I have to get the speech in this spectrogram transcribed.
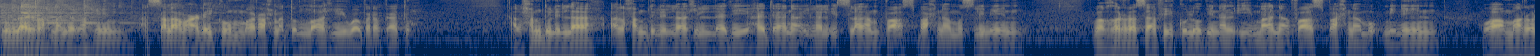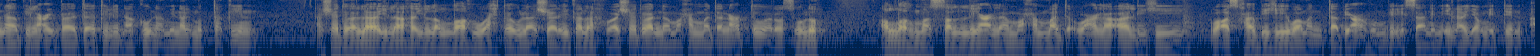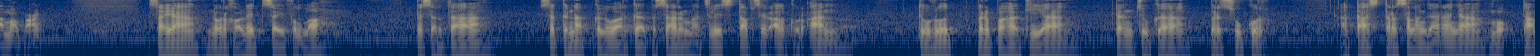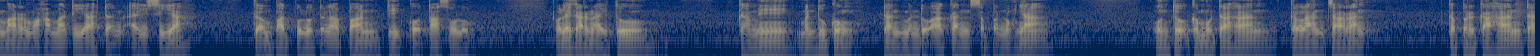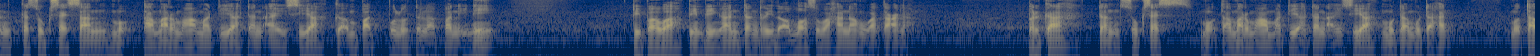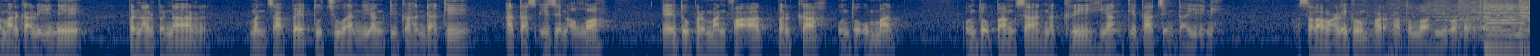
Bismillahirrahmanirrahim. Assalamualaikum warahmatullahi wabarakatuh. Alhamdulillah Alhamdulillahilladzi hadana ilal islam Fa asbahna muslimin Wa gharrasa fi qulubinal imana Fa asbahna mu'minin Wa amarona bil ibadati linakuna minal muttaqin. Asyhadu an la ilaha illallah wahdahu la syarikalah wa asyhadu anna Muhammadan abdu wa rasuluh. Allahumma salli ala Muhammad wa ala alihi wa ashabihi wa man tabi'ahum bi ihsanin ila yaumiddin amma ba'd. Saya Nur Khalid Saifullah beserta segenap keluarga besar Majelis Tafsir Al-Qur'an turut berbahagia dan juga bersyukur atas terselenggaranya Muktamar Muhammadiyah dan Aisyah ke-48 di kota Solo. Oleh karena itu, kami mendukung dan mendoakan sepenuhnya untuk kemudahan, kelancaran, keberkahan dan kesuksesan Muktamar Muhammadiyah dan Aisyah ke-48 ini di bawah bimbingan dan ridha Allah Subhanahu wa taala. Berkah dan sukses Muktamar Muhammadiyah dan Aisyah mudah-mudahan Muktamar kali ini benar-benar mencapai tujuan yang dikehendaki atas izin Allah yaitu bermanfaat, berkah untuk umat, untuk bangsa negeri yang kita cintai ini. Wassalamualaikum warahmatullahi wabarakatuh.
